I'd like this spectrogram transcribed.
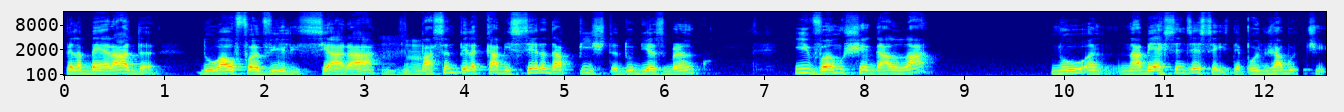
pela beirada do Alphaville, Ceará, uhum. passando pela cabeceira da pista do Dias Branco e vamos chegar lá no, na BR-116, depois do Jabuti.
